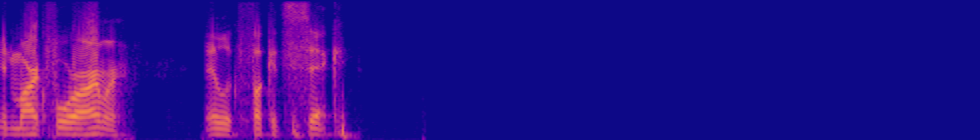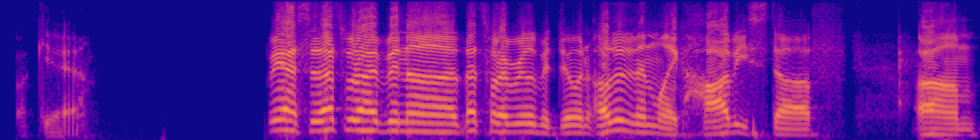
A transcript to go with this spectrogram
In Mark IV armor, they look fucking sick. Fuck yeah. But yeah, so that's what I've been. Uh, that's what I've really been doing. Other than like hobby stuff, um,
